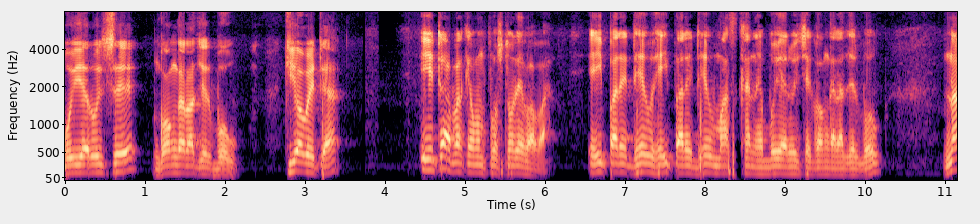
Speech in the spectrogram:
বইয়া রইছে গঙ্গারাজের বউ। কি হবে এটা? এটা আবার কেমন প্রশ্ন রে বাবা? এই পারে ঢেউ হেই পারে ঢেউ মাঝখানে বইয়া রয়েছে গঙ্গারাজের বউ। না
